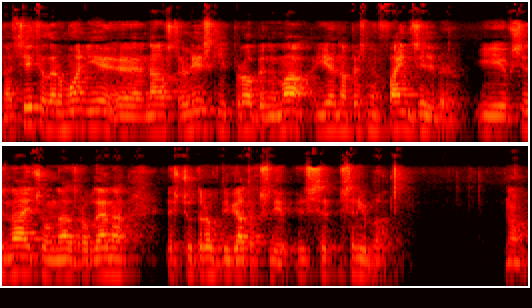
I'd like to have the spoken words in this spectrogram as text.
На цій філармонії на австралійській проби нема, є написано Fine Silver. І всі знають, що вона зроблена з 4 дев'яток срібла. Ну.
